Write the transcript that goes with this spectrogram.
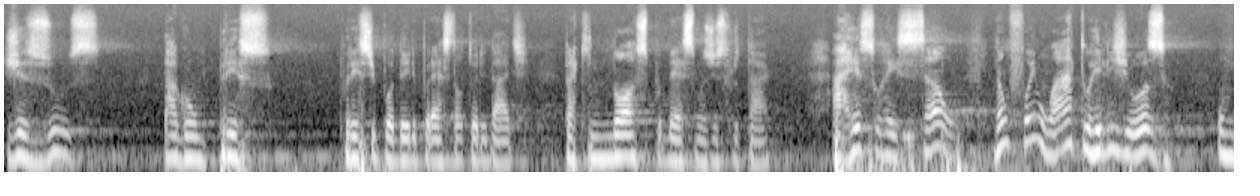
Jesus pagou um preço por este poder e por esta autoridade, para que nós pudéssemos desfrutar. A ressurreição não foi um ato religioso, um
